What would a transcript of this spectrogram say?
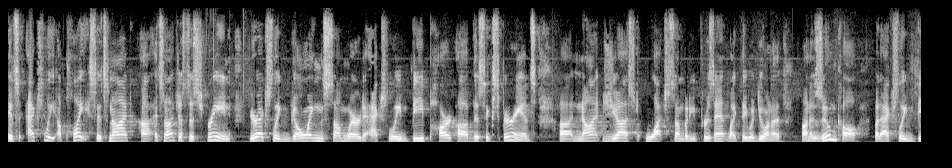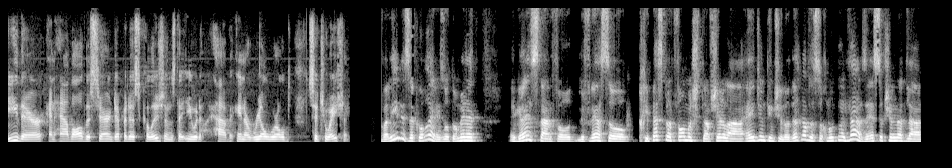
it's actually a place. It's not uh, it's not just a screen. You're actually going somewhere to actually be part of this experience, uh, not just watch somebody present like they would do on a on a Zoom call, but actually be there and have all the serendipitous collisions that you would have in a real world situation. אבל הנה זה קורה, זאת אומרת, גלן סטנפורד לפני עשור חיפש פלטפורמה שתאפשר לאג'נטים שלו, דרך אגב זה סוכנות נדל"ן, זה עסק של נדל"ן,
